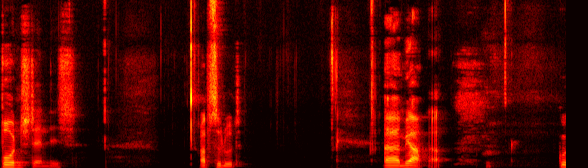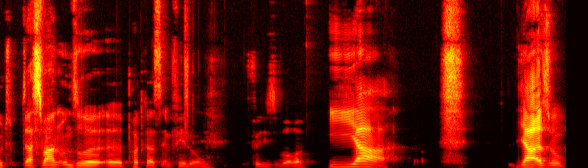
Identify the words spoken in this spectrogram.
bodenständig. Absolut. Ähm, ja. ja. Gut, das waren unsere äh, Podcast-Empfehlungen für diese Woche. Ja. Ja, also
